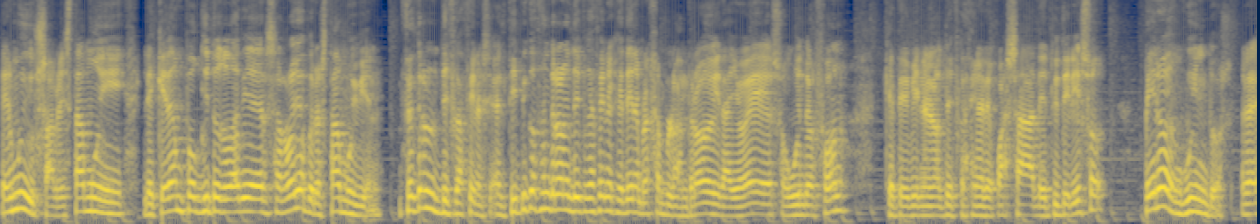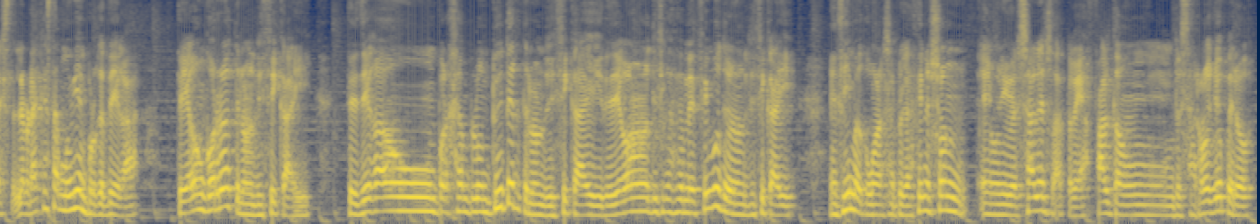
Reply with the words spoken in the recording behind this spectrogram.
es muy usable, está muy. Le queda un poquito todavía de desarrollo, pero está muy bien. Centro de notificaciones. El típico centro de notificaciones que tiene, por ejemplo, Android, iOS o Windows Phone, que te vienen notificaciones de WhatsApp, de Twitter y eso, pero en Windows. La verdad es que está muy bien porque te llega, te llega un correo, te lo notifica ahí. Te llega un, por ejemplo, un Twitter, te lo notifica ahí. Te llega una notificación de Facebook, te lo notifica ahí. Encima, como las aplicaciones son eh, universales, todavía falta un desarrollo, pero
